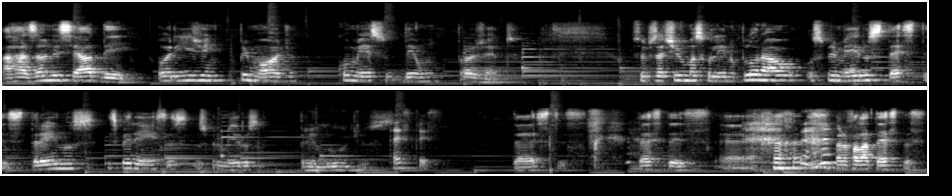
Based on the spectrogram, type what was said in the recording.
A razão inicial de origem, primórdio, começo de um projeto. Substantivo masculino plural, os primeiros testes, treinos, experiências, os primeiros prelúdios. Testes. Testes. Testes. É. Para não falar testas.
